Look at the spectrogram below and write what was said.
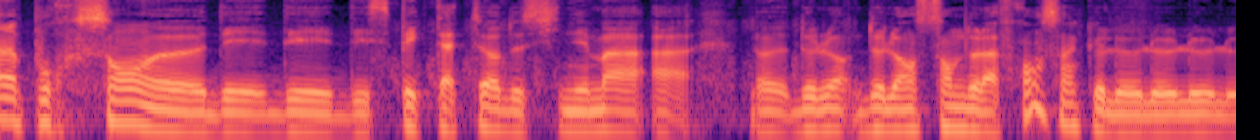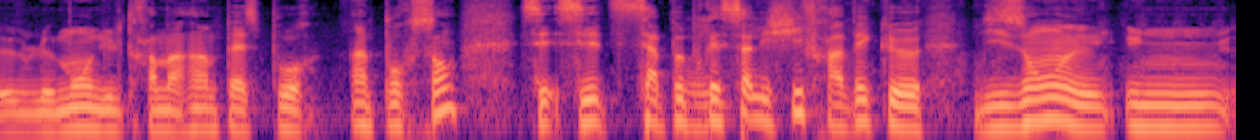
1% des, des, spectateurs de cinéma à, de l'ensemble de la France, hein, que le, le, le, monde ultramarin pèse pour 1%. C'est à peu près ça les chiffres, avec, disons, une,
